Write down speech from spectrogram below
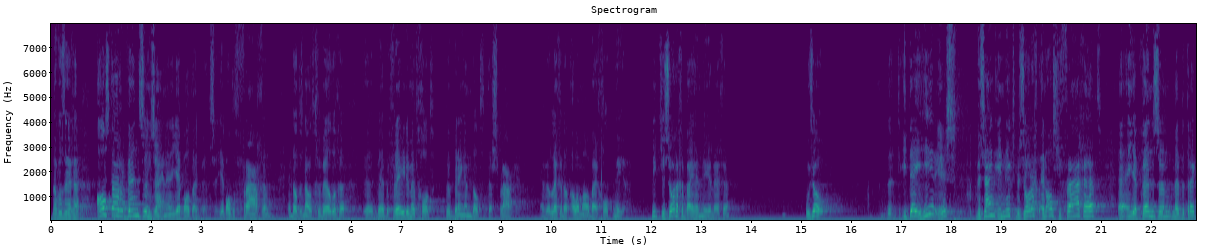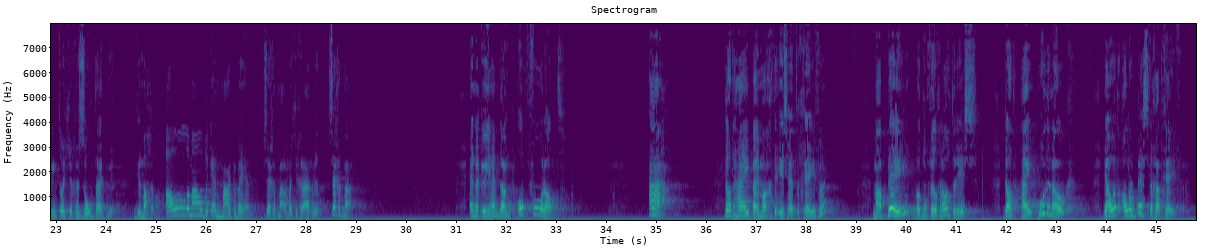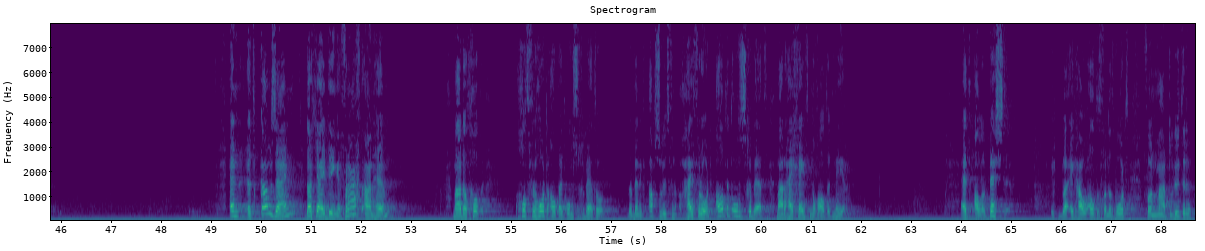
Dat wil zeggen, als daar wensen zijn, en je hebt altijd wensen, je hebt altijd vragen, en dat is nou het geweldige, we hebben vrede met God, we brengen dat ter sprake. En we leggen dat allemaal bij God neer. Niet je zorgen bij Hem neerleggen. Hoezo? Het idee hier is, we zijn in niks bezorgd en als je vragen hebt en je hebt wensen met betrekking tot je gezondheid, je, je mag het allemaal bekendmaken bij Hem. Zeg het maar, wat je graag wil. Zeg het maar. En dan kun je Hem danken op voorhand. A. Dat Hij bij machten is het te geven. Maar B, wat nog veel groter is, dat Hij hoe dan ook jou het allerbeste gaat geven. En het kan zijn dat jij dingen vraagt aan Hem, maar dat God, God verhoort altijd ons gebed hoor. Daar ben ik absoluut van. Hij verhoort altijd ons gebed, maar hij geeft nog altijd meer. Het allerbeste. Ik, ik hou altijd van het woord van Maarten Luther.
